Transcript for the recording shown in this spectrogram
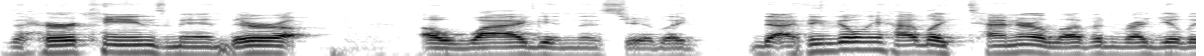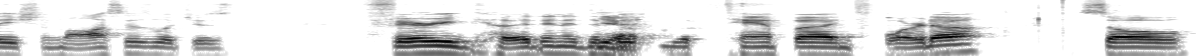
the Hurricanes, man, they're a, a wagon this year. Like, I think they only had like 10 or 11 regulation losses, which is very good in a division yeah. with Tampa and Florida. So,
